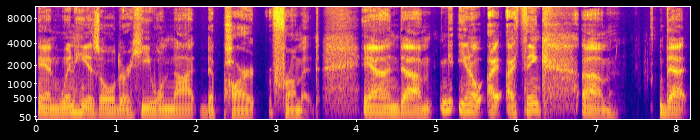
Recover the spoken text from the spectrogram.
And when he is older, he will not depart from it. And, um, you know, I, I think. Um, that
